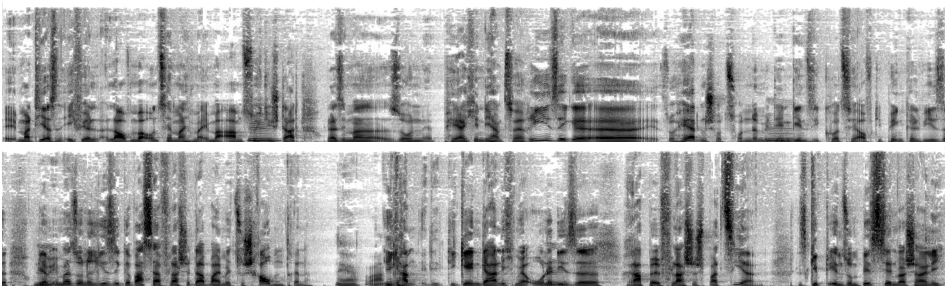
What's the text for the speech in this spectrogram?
Äh, Matthias und ich, wir laufen bei uns ja manchmal immer abends mhm. durch die mhm. Stadt und da ist immer so ein Pärchen, die haben zwei riesige äh, so Herdenschutzhunde, mit mhm. denen gehen sie kurz hier auf die Pinkelwiese und die mhm. haben immer so eine riesige Wasserflasche dabei mit so Schrauben drin. Ja, die, haben, die, die gehen gar nicht mehr ohne mhm. diese Rappelflasche spazieren. Das gibt ihnen so ein bisschen wahrscheinlich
